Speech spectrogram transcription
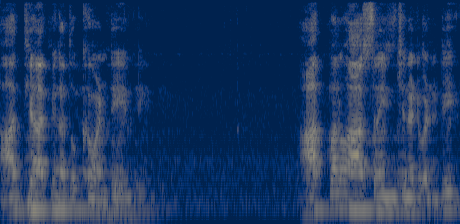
ఆధ్యాత్మిక దుఃఖం అంటే ఏమిటి? ఆత్మను ఆశ్రయించినటువంటి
